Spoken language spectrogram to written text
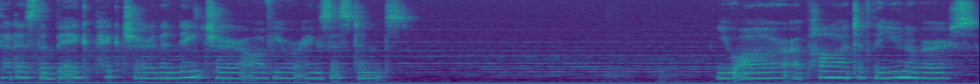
That is the big picture, the nature of your existence. You are a part of the universe.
